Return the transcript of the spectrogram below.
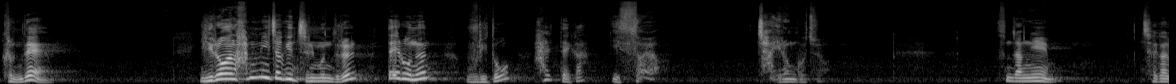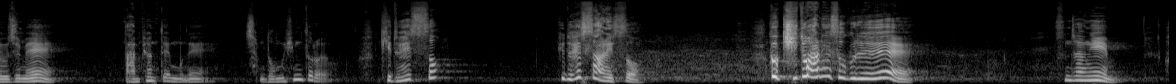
그런데 이러한 합리적인 질문들을 때로는 우리도 할 때가 있어요. 자, 이런 거죠. 순장님, 제가 요즘에 남편 때문에 참 너무 힘들어요. 기도했어? 기도했어, 안 했어? 그 기도 안 해서 그래. 순장님, 아,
